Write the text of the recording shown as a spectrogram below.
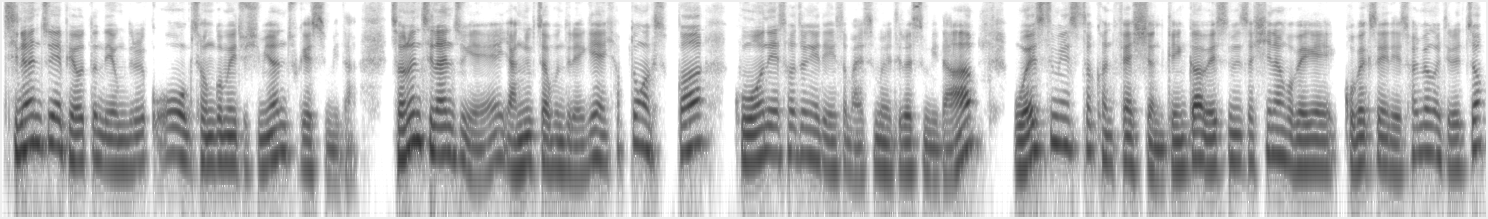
지난주에 배웠던 내용들을 꼭 점검해 주시면 좋겠습니다. 저는 지난주에 양육자분들에게 협동학습과 구원의 서정에 대해서 말씀을 드렸습니다. 웨스트민스터 컨페션 그러니까 웨스트민스터 신앙 고백의 고백서에 대해 설명을 드렸죠.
